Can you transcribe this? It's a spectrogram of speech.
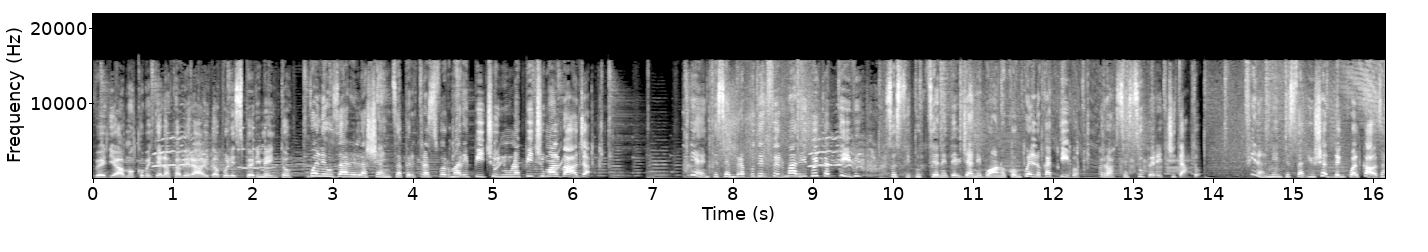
Vediamo come te la caverai dopo l'esperimento. Vuole usare la scienza per trasformare Pichu in una Pichu malvagia. Niente sembra poter fermare i due cattivi. Sostituzione del gene buono con quello cattivo. Ross è super eccitato. Finalmente sta riuscendo in qualcosa.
